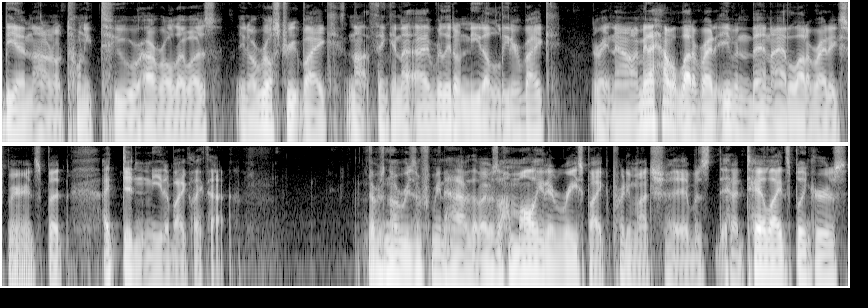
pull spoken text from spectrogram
being, I don't know, 22 or however old I was, you know, a real street bike, not thinking, I, I really don't need a liter bike right now. I mean, I have a lot of ride, even then I had a lot of ride experience, but I didn't need a bike like that. There was no reason for me to have that. It was a homologated race bike, pretty much. It was it had taillights, blinkers,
